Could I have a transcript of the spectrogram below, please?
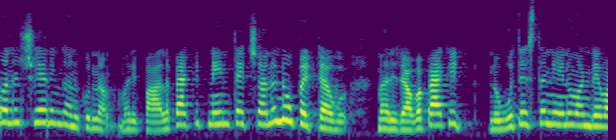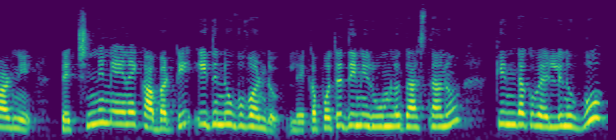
మనం షేరింగ్ అనుకున్నాం. మరి పాల ప్యాకెట్ నేను తెచ్చాను నువ్వు పెట్టావు. మరి రవ్వ ప్యాకెట్ నువ్వు తెస్తే నేను వండేవాడిని. తెచ్చింది నేనే కాబట్టి ఇది నువ్వు వండు. లేకపోతే దీన్ని రూమ్లో దాస్తాను. కిందకు వెళ్ళి నువ్వు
